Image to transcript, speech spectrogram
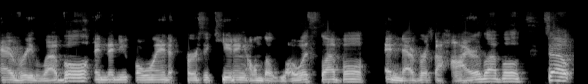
every level and then you only end up persecuting on the lowest level and never the higher level so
